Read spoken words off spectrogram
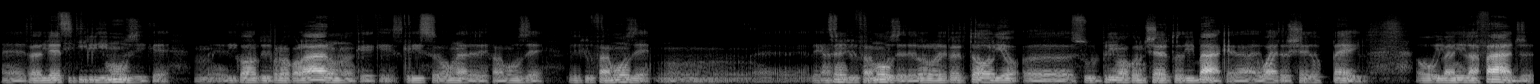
eh, tra diversi tipi di musiche. Mm, ricordo i Procolarum che, che scrissero una delle famose, delle più famose, mm, eh, le canzoni più famose del loro repertorio eh, sul primo concerto di Bach, era A Whiter Shade of Pale, o i Vanilla Fudge,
